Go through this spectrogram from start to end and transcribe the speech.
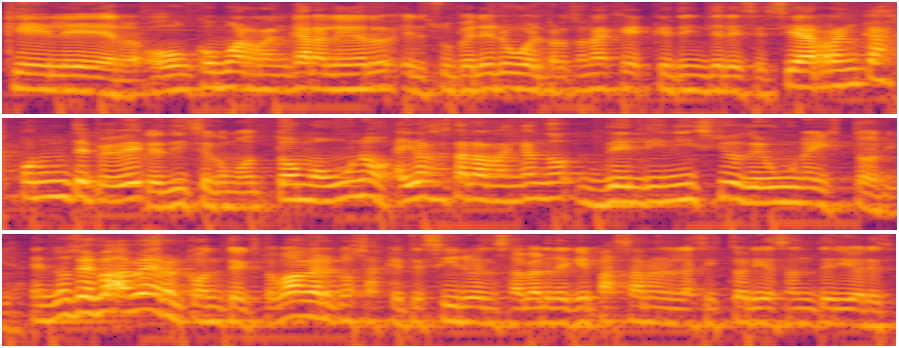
qué leer o cómo arrancar a leer el superhéroe o el personaje que te interese, si arrancás por un TPB que dice como tomo 1, ahí vas a estar arrancando del inicio de una historia. Entonces va a haber contexto, va a haber cosas que te sirven saber de qué pasaron en las historias anteriores,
